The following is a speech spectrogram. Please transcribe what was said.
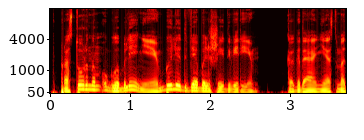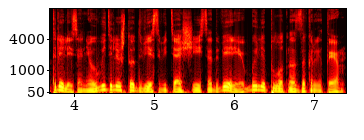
В просторном углублении были две большие двери. Когда они осмотрелись, они увидели, что две светящиеся двери были плотно закрыты.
